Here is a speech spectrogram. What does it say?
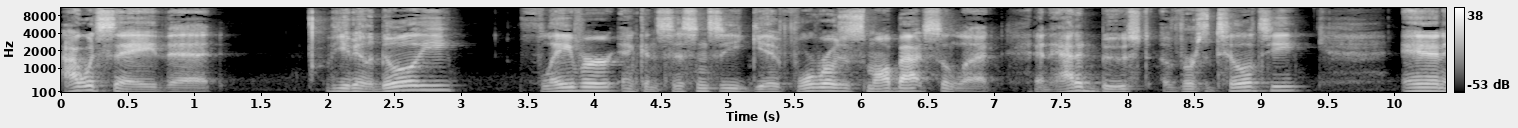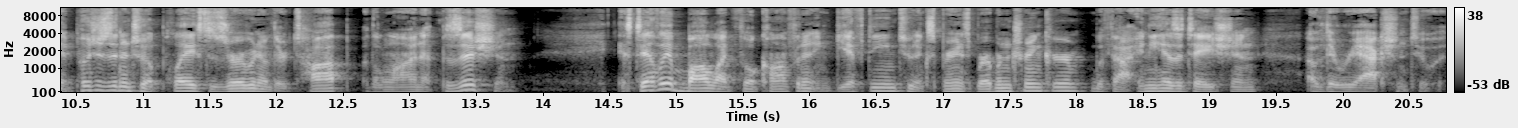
I would say that the availability, flavor, and consistency give Four Roses Small Batch Select an added boost of versatility and it pushes it into a place deserving of their top of the lineup position. It's definitely a bottle I'd feel confident in gifting to an experienced bourbon drinker without any hesitation of their reaction to it.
